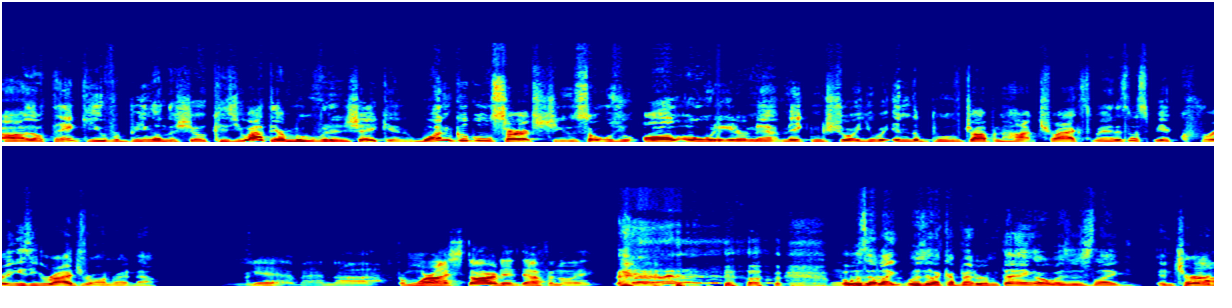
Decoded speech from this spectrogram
Uh, no, thank you for being on the show because you out there moving and shaking. One Google search, you sold you all over the internet, making sure you were in the booth dropping hot tracks, man. This must be a crazy ride you're on right now. Yeah, man. Uh, from where I started, definitely. what was that like? Was it like a bedroom thing, or was this like in church?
